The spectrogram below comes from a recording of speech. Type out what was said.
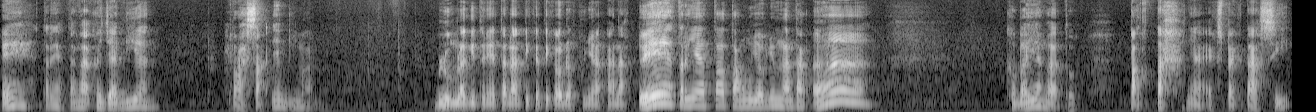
Eh ternyata nggak kejadian. Rasanya gimana? Belum lagi ternyata nanti ketika udah punya anak eh ternyata tanggung jawabnya menantang. Ah. Kebayang nggak tuh patahnya ekspektasi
